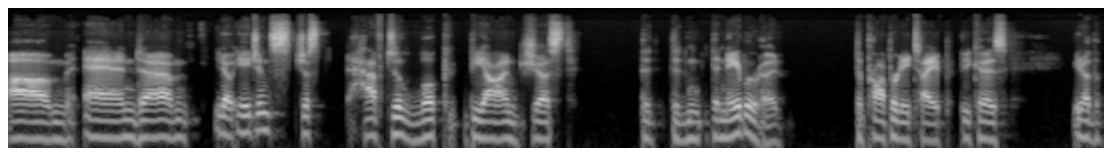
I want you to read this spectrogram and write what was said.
Um, and, um, you know, agents just have to look beyond just the, the, the neighborhood, the property type, because, you know, the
